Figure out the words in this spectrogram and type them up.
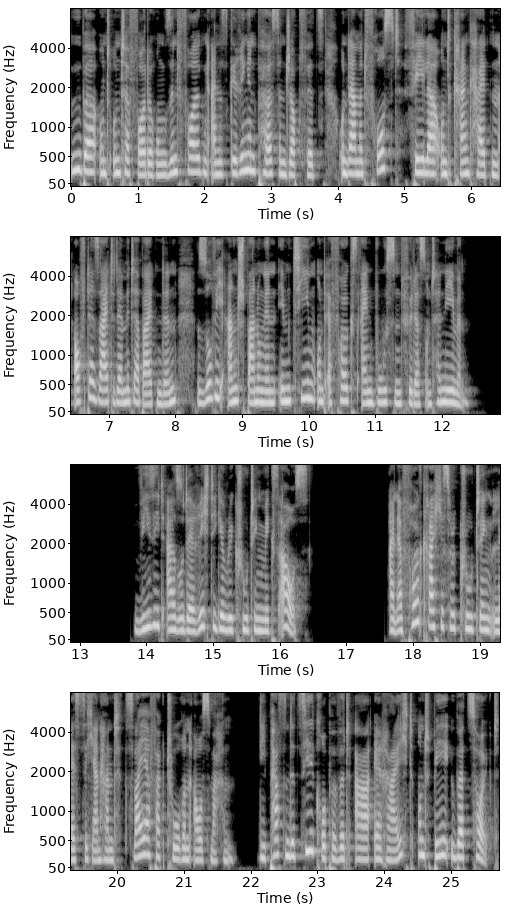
Über- und Unterforderung sind Folgen eines geringen Person-Job-Fits und damit Frust, Fehler und Krankheiten auf der Seite der Mitarbeitenden sowie Anspannungen im Team und Erfolgseinbußen für das Unternehmen. Wie sieht also der richtige Recruiting-Mix aus? Ein erfolgreiches Recruiting lässt sich anhand zweier Faktoren ausmachen. Die passende Zielgruppe wird A erreicht und B überzeugt.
